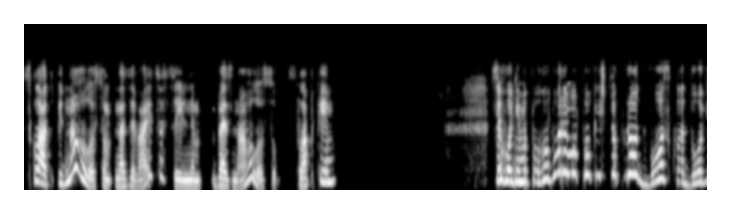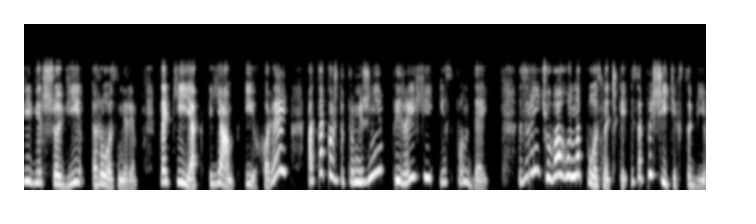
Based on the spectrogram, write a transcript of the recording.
Склад під наголосом називається сильним, без наголосу слабким. Сьогодні ми поговоримо поки що про двоскладові віршові розміри, такі як ямб і хорей, а також допоміжні пірихій і спондей. Зверніть увагу на позначки і запишіть їх собі.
